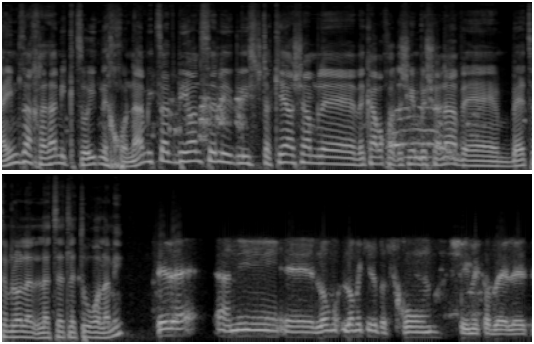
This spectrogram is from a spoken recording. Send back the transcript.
האם זו החלטה מקצועית נכונה מצד ביונסה להשתקע שם לכמה חודשים בשנה ובעצם לא לצאת לטור עולמי? תראה, אני אה, לא, לא מכיר את הסכום שהיא מקבלת,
